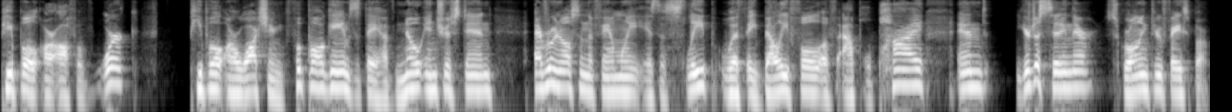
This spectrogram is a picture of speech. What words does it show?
People are off of work, people are watching football games that they have no interest in. Everyone else in the family is asleep with a belly full of apple pie, and you're just sitting there scrolling through Facebook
